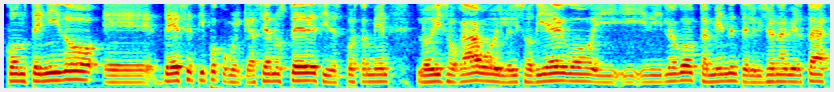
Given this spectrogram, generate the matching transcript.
contenido eh, de ese tipo como el que hacían ustedes y después también lo hizo Gabo y lo hizo Diego y, y- y luego también en televisión abierta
